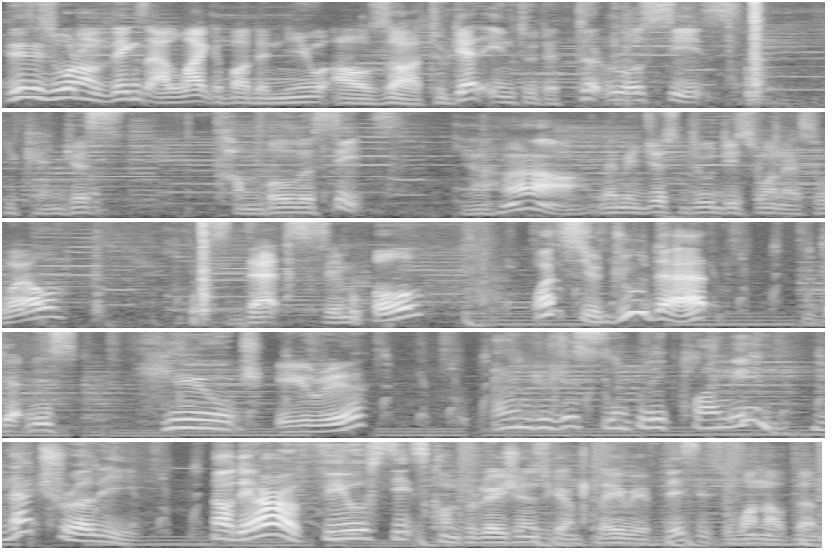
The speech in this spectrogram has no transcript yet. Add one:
This is one of the things I like about the new Alza. To get into the third row seats, you can just tumble the seats. Aha, let me just do this one as well. It's that simple. Once you do that, you get this huge area and you just simply climb in naturally. Now there are a few seats configurations you can play with. This is one of them.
